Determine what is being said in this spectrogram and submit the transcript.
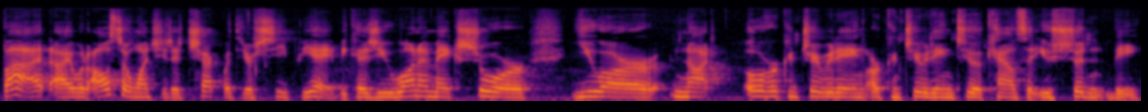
but I would also want you to check with your CPA because you want to make sure you are not over contributing or contributing to accounts that you shouldn't be.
